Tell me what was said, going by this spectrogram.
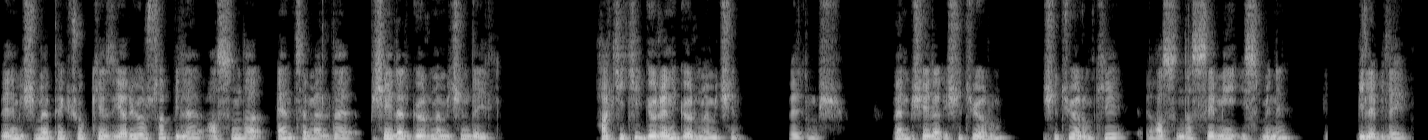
benim işime pek çok kez yarıyorsa bile aslında en temelde bir şeyler görmem için değil. Hakiki göreni görmem için verilmiş. Ben bir şeyler işitiyorum. İşitiyorum ki aslında Semi ismini bilebileyim.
